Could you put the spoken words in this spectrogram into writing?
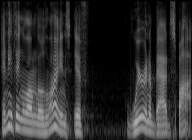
Anything along those lines if we're in a bad spot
